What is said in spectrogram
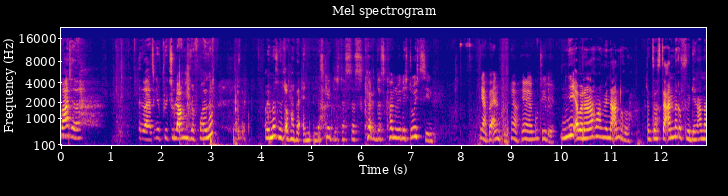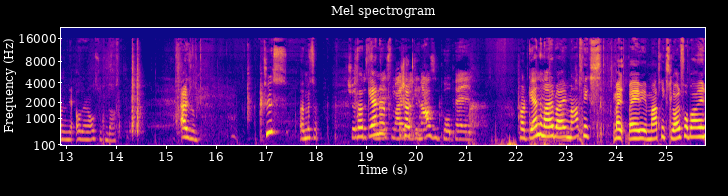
Warte. Also, es geht viel zu lang, diese Folge. Wir müssen jetzt auch mal beenden. Das geht nicht, das, das, können, das können wir nicht durchziehen. Ja, beenden. Ja, ja, ja, gute Idee. Nee, aber danach machen wir eine andere. Dass der andere für den anderen aussuchen darf. Also. Tschüss. Äh, Tschüss, Schaut gerne- schaut-. Schaut gerne mal bei Matrix, bei Matrix LOL vorbei.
